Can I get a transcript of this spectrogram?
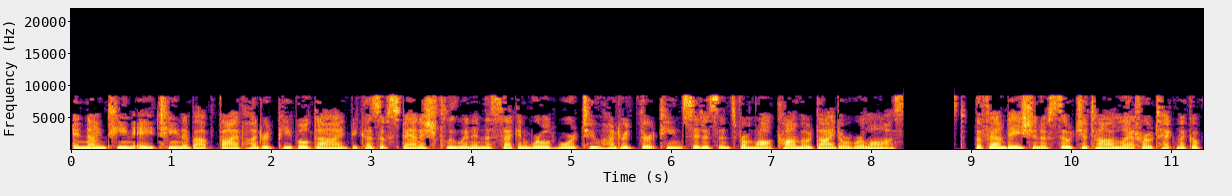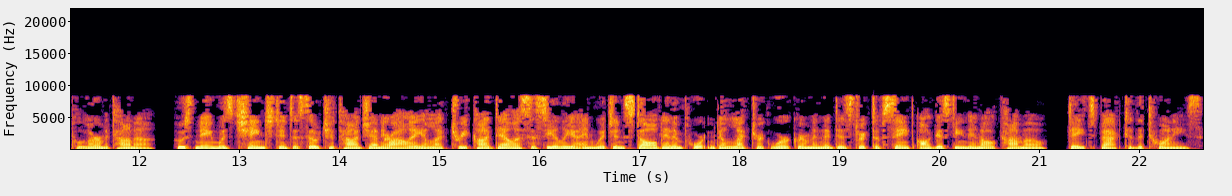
In 1918 about 500 people died because of Spanish flu and in the Second World War 213 citizens from Alcamo died or were lost. The foundation of Società Elettrotecnica Palermitana, whose name was changed into Società Generale Elettrica della Sicilia and which installed an important electric workroom in the district of St. Augustine in Alcamo, dates back to the 20s.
